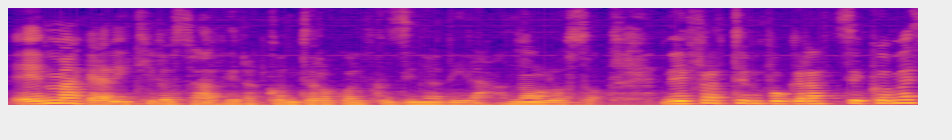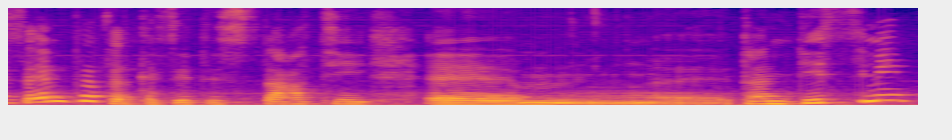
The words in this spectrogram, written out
e magari chi lo sa vi racconterò qualcosina di là, non lo so. Nel frattempo grazie come sempre perché siete stati ehm, eh, tantissimi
